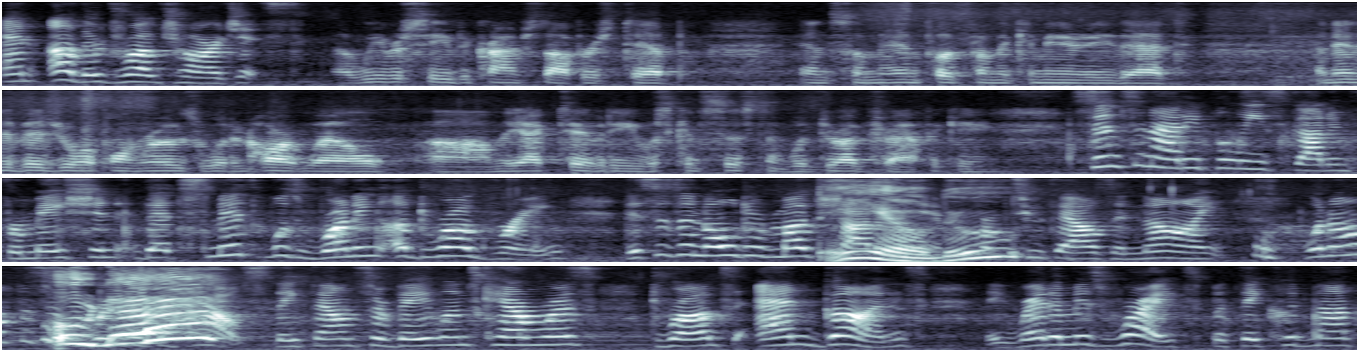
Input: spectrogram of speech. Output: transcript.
and other drug charges. Uh, we received a Crime Stoppers tip and some input from the community that an individual up on Rosewood and Hartwell, um, the activity was consistent with drug trafficking. Cincinnati police got information that Smith was running a drug ring. This is an older mugshot Damn, of him from 2009. When officers Oh, raided Dad? the house, they found surveillance cameras, drugs, and guns. They read him his rights, but they could not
